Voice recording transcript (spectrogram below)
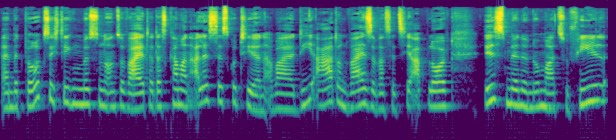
äh, mit berücksichtigen müssen und so weiter? Das kann man alles diskutieren. Aber die Art und Weise, was jetzt hier abläuft, ist mir eine Nummer zu viel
